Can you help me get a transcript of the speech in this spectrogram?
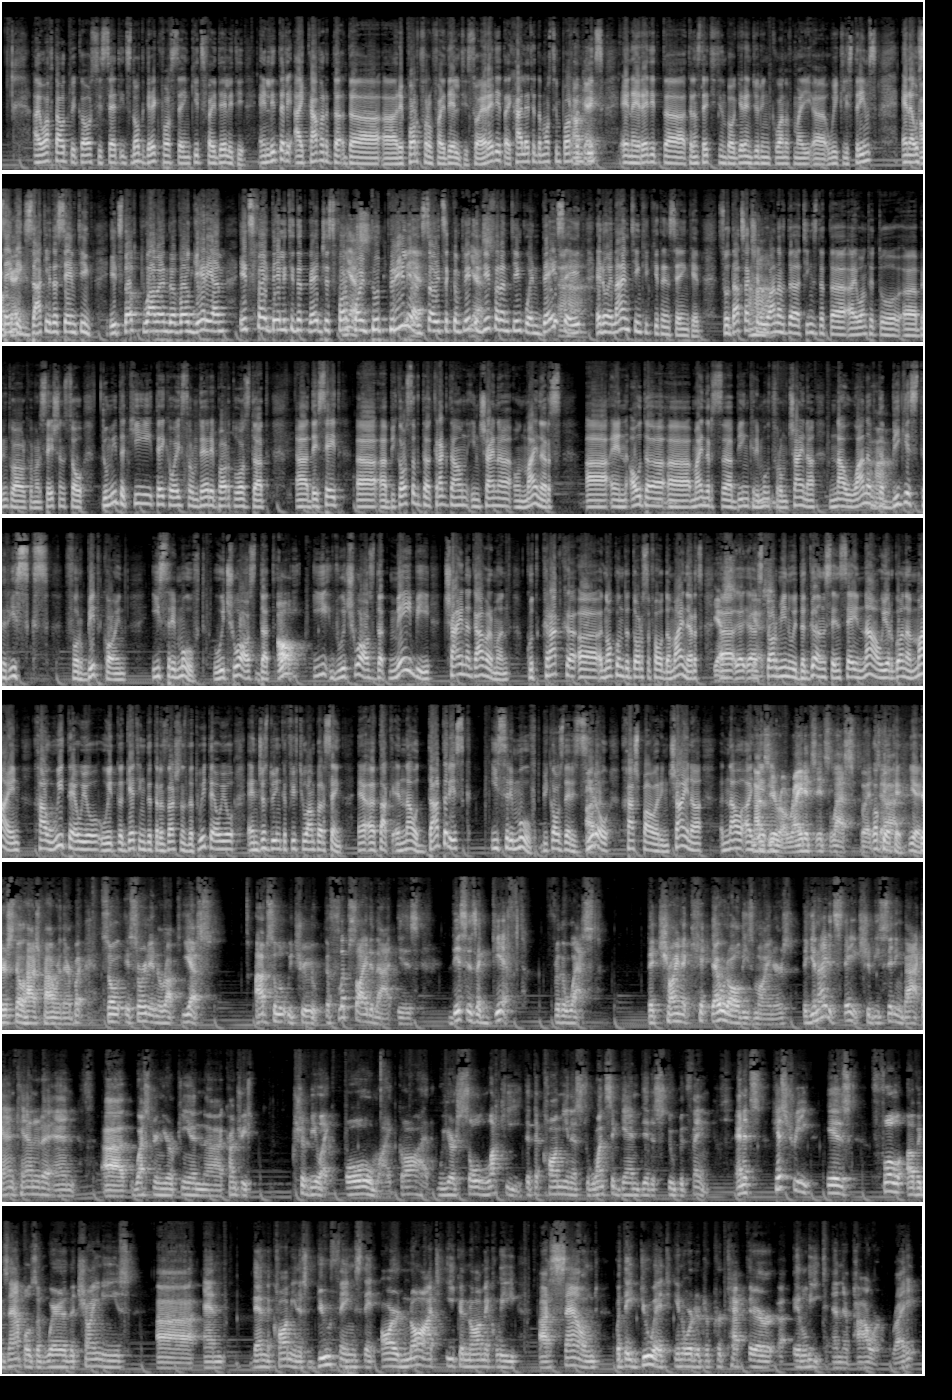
I laughed out because he said it's not Greg Foss saying it's Fidelity, and literally I covered the, the uh, report from Fidelity. So I read it, I highlighted the most important okay. things, and I read it uh, translated in Bulgarian during one of my uh, weekly streams, and I was okay. saying exactly the same thing. It's not Plamen the Bulgarian, it's Fidelity that manages 4.2 yes. trillion. Yes. So it's a completely yes. different thing when they say uh-huh. it and when I'm thinking it and saying it. So that's actually uh-huh. one of the things that uh, I wanted to uh, bring to our conversation. So to me, the key takeaways from their report was that uh, they said uh, uh, because of the crackdown in China on miners, uh, and all the uh, miners uh, being removed from China, now one of uh-huh. the biggest risks for Bitcoin is removed, which was that oh. which was that maybe China government could crack uh, uh, knock on the doors of all the miners, yes. Uh, uh, yes. storm in with the guns and say now you're gonna mine how we tell you with getting the transactions that we tell you and just doing a 51% uh, attack. And now that risk is removed because there is zero uh, hash power in China. Now I not zero, right? It's it's less, but okay, uh, okay, yeah. There's still hash power there, but so sorry to interrupt. Yes, absolutely true. The flip side of that is this is a gift for the West that China kicked out all these miners. The United States should be sitting back, and Canada and uh, Western European uh, countries should be like, oh my God, we are so lucky that the communists once again did a stupid thing. And its history is full of examples of where the Chinese uh, and then the communists do things that are not economically uh, sound, but they do it in order to protect their uh, elite and their power, right?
